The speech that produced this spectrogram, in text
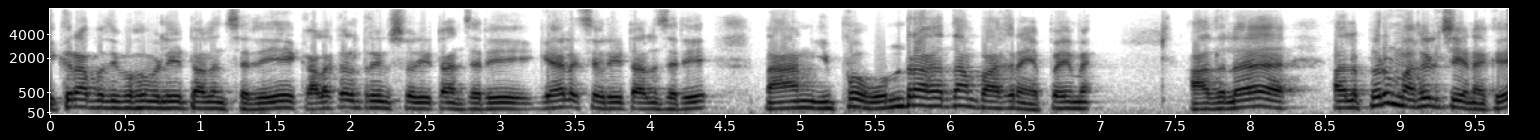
இக்ரா பதிப்பகம் வெளியிட்டாலும் சரி கலக்கல் ட்ரீம்ஸ் வெளியிட்டாலும் சரி கேலக்ஸி வெளியிட்டாலும் சரி நான் இப்போ ஒன்றாக தான் பார்க்குறேன் எப்பயுமே. அதில் அதில் பெரும் மகிழ்ச்சி எனக்கு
